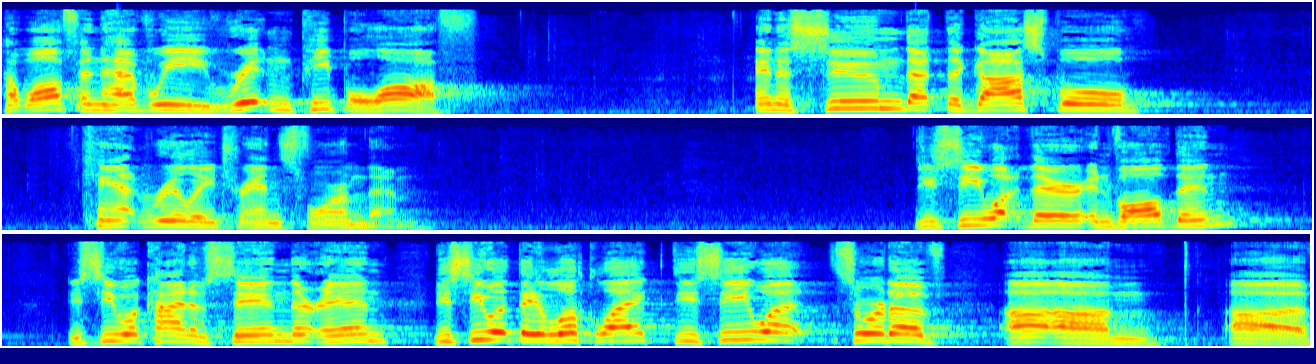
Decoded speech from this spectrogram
How often have we written people off and assume that the gospel can't really transform them. Do you see what they're involved in? Do you see what kind of sin they're in? Do you see what they look like? Do you see what sort of uh, um, uh,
